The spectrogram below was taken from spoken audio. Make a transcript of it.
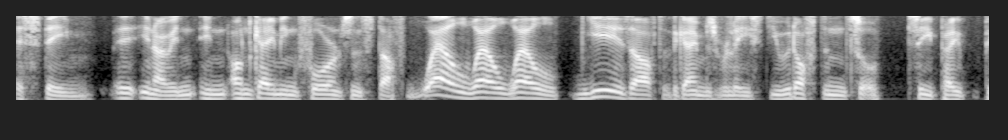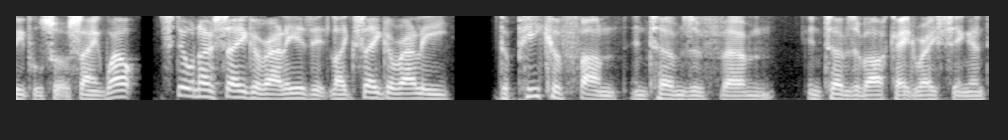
esteem, you know, in, in on gaming forums and stuff. Well, well, well, years after the game was released, you would often sort of see pe- people sort of saying, "Well, still no Sega Rally, is it? Like Sega Rally, the peak of fun in terms of um, in terms of arcade racing." And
